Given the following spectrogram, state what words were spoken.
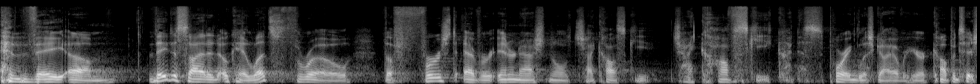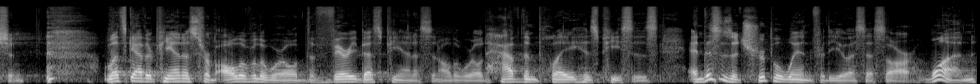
And they, um, they decided, okay, let's throw the first ever international Tchaikovsky, Tchaikovsky, goodness, poor English guy over here, competition. Let's gather pianists from all over the world, the very best pianists in all the world, have them play his pieces. And this is a triple win for the USSR. One,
